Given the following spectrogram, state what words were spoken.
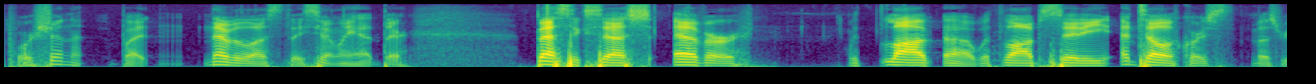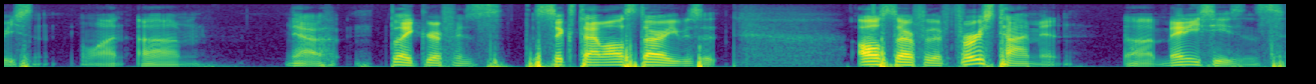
portion, but nevertheless, they certainly had their best success ever with Lob uh, with Lob City until, of course, the most recent one. Um, now, Blake Griffin's the six-time All-Star. He was an All-Star for the first time in uh, many seasons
